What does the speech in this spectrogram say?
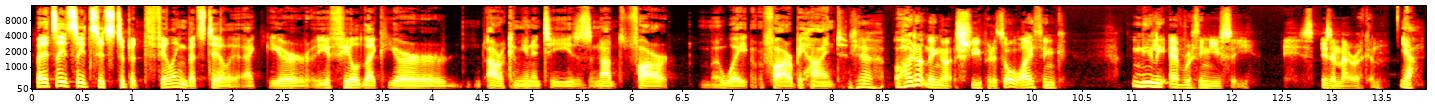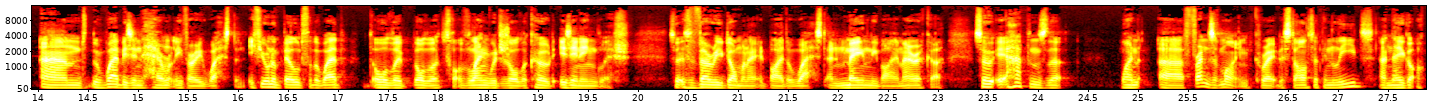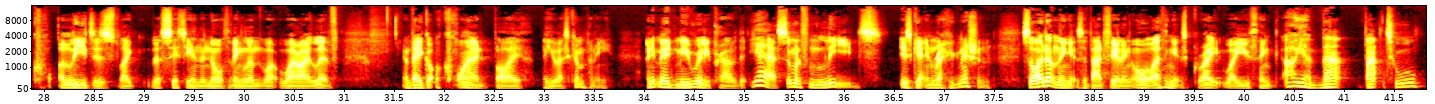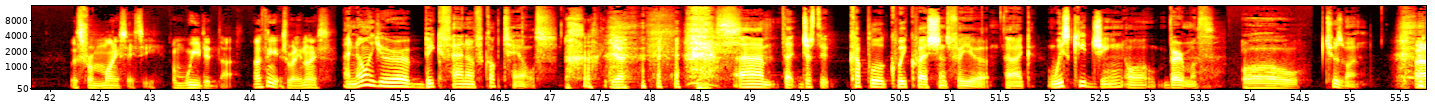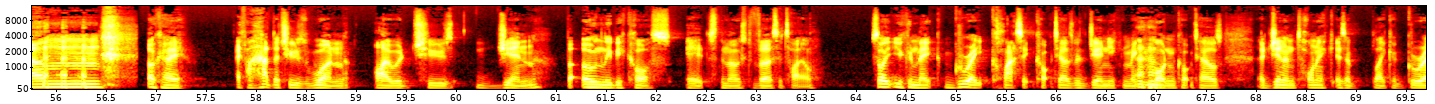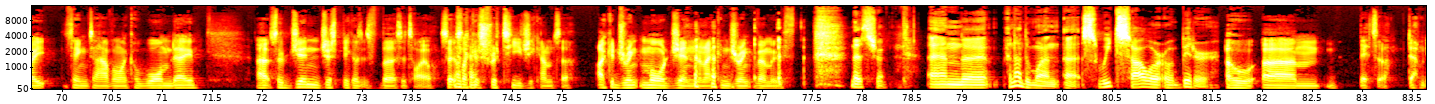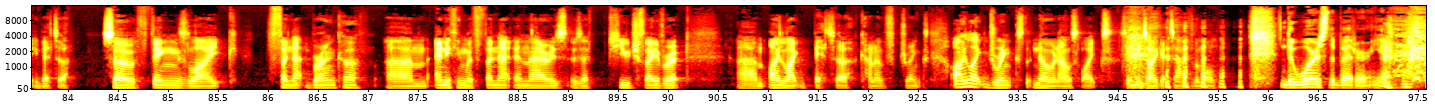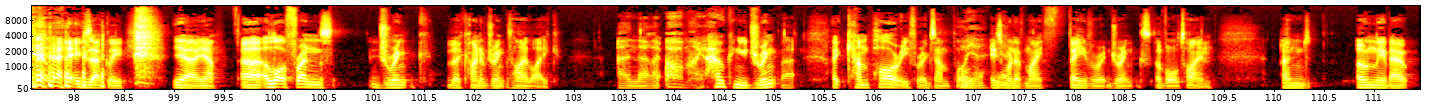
but it's it's it's it's stupid feeling, but still, like you're you feel like your our community is not far away, far behind. Yeah. Oh, I don't think that's stupid at all. I think nearly everything you see is, is American. Yeah, and the web is inherently very Western. If you want to build for the web, all the all the sort of languages, all the code is in English. So it's very dominated by the West and mainly by America. So it happens that when uh, friends of mine created a startup in Leeds, and they got acqu- uh, Leeds is like the city in the north of England where, where I live, and they got acquired by a US company, and it made me really proud that yeah, someone from Leeds is getting recognition. So I don't think it's a bad feeling at all. I think it's great where you think, oh yeah, that that tool was from my city, and we did that. I think it's really nice. I know you're a big fan of cocktails. Yeah. um, that, just a couple of quick questions for you: like whiskey, gin, or vermouth? oh. Choose one. Um, okay. If I had to choose one, I would choose gin, but only because it's the most versatile. So you can make great classic cocktails with gin. You can make modern cocktails. A gin and tonic is a like a great thing to have on like a warm day. Uh, so gin, just because it's versatile. So it's like a strategic answer. I could drink more gin than I can drink vermouth. That's true. And uh, another one: uh, sweet, sour, or bitter? Oh, um, bitter, definitely bitter. So things like Fernet Branca, um, anything with Fernet in there is, is a huge favorite. Um, I like bitter kind of drinks. I like drinks that no one else likes. So it means I get to have them all. The worse, the better. Yeah. exactly. Yeah, yeah. Uh, a lot of friends drink the kind of drinks I like. And they're like, oh my, how can you drink that? Like Campari, for example, Oh, yeah, is yeah. one of my favorite drinks of all time. And only about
